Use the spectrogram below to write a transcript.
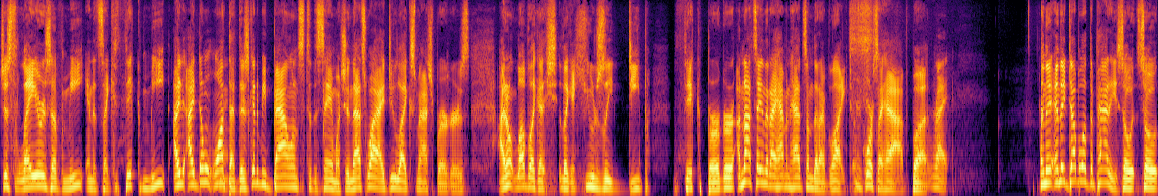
just layers of meat and it's like thick meat. I, I don't want that. There's got to be balance to the sandwich, and that's why I do like smash burgers. I don't love like a like a hugely deep, thick burger. I'm not saying that I haven't had some that I've liked. Of course I have, but Right. And they and they double up the patty, so so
